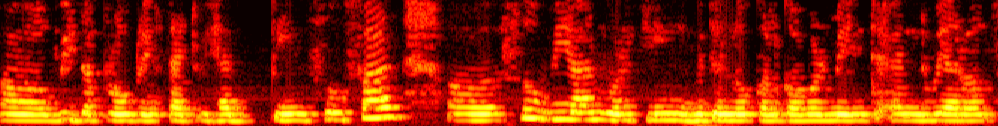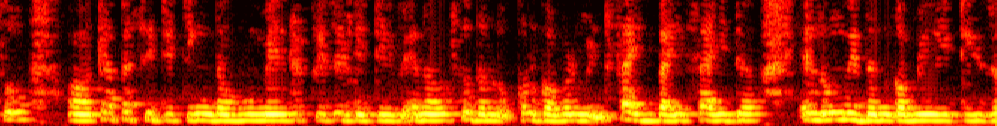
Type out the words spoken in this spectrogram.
with the progress that we had seen so far. Uh, so we are working with the local government and we are also uh, capacitating the women representative and also the local government side by side uh, along with the communities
